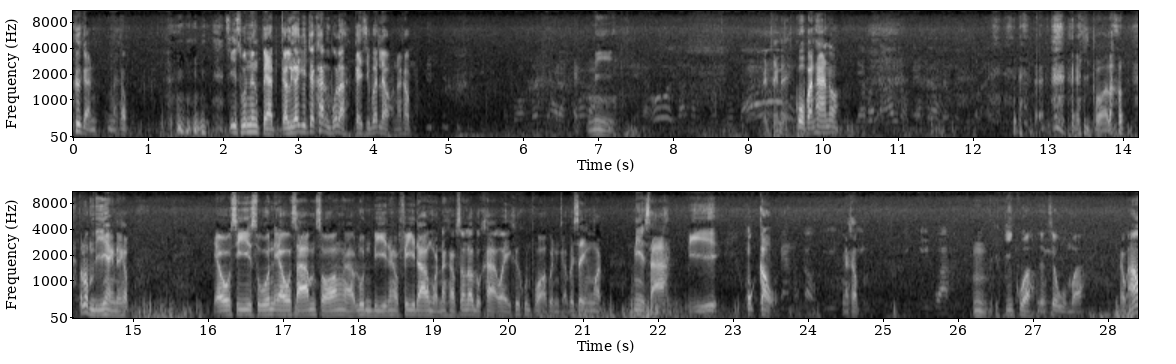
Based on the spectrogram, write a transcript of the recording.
คือกันนะครับ 4018 ก็เหลืออยู่จะขั้นบุล่ะไก่สิเบิดแล้วนะครับ นี่เป็นจังไดโกปันหานเนาะ พอแล้วอารมณ์ดีอย่างเลยครับ LC 0 L 3 2อ่ารุ่น B นะครับฟรีดาวหมดนะครับสำหรับลูกค้าไว้คือคุณพ่อเป็นกับไปใส่งวดเมษาปีหกเก่านะครับอืมอีกปีกว่าจนเสื้ออุ้มว่าครับเอา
